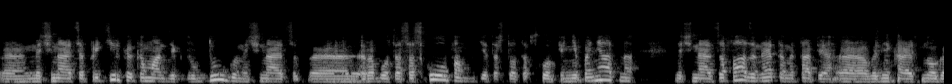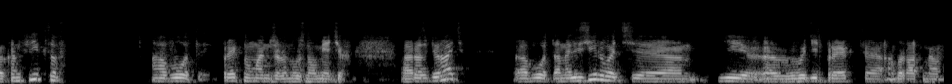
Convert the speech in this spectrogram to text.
э, начинается притирка команды друг другу, начинается э, работа со скопом, где-то что-то в скопе непонятно, начинаются фазы, на этом этапе возникает много конфликтов, вот, проектному менеджеру нужно уметь их Э, разбирать, э, вот, анализировать э, и выводить проект обратно.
